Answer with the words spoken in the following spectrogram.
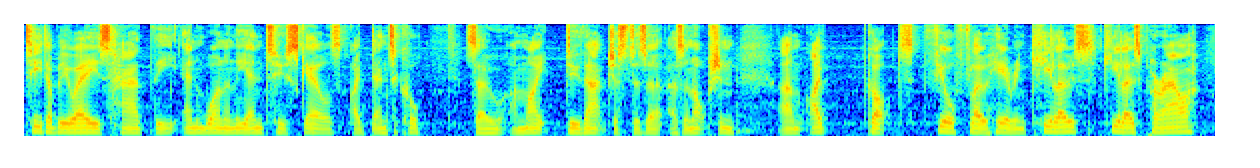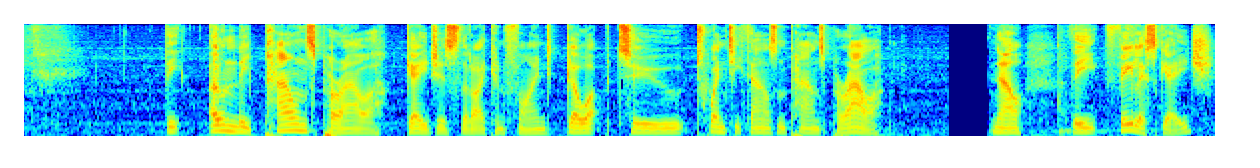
TWA's had the N1 and the N2 scales identical, so I might do that just as, a, as an option. Um, I've got fuel flow here in kilos, kilos per hour. The only pounds per hour gauges that I can find go up to £20,000 per hour. Now, the Felis gauge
